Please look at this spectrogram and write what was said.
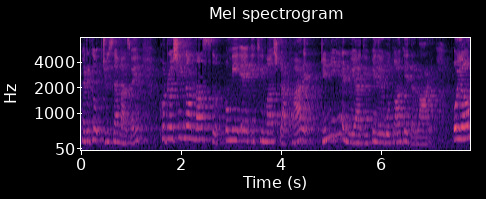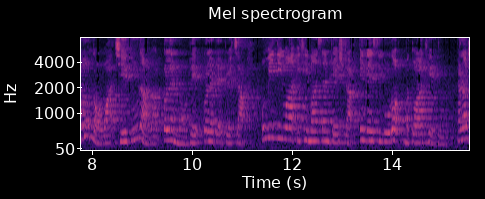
နောက်တစ်ခုဂျူဆန်ပါဆိုရင်ကိုတိုရှိနိုနတ်ဆူအမီအေအီကီမတ်တာခါတဲ့ဒီနေ့ရဲ့လူရသည်ပင်လေကိုသွားခဲ့သလားတဲ့။အိုယောကုနော်ဝရေကူးတာကကွက်လက်နော်တဲ့ကွက်လက်တဲ့အတွက်ကြောင့်။ ဥမီနီဝါအီခီမာဆန်ဒက်ရှ်ကပင်လယ်စီကိုတော့မသွားခဲ့ဘူး။ဒါတော့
